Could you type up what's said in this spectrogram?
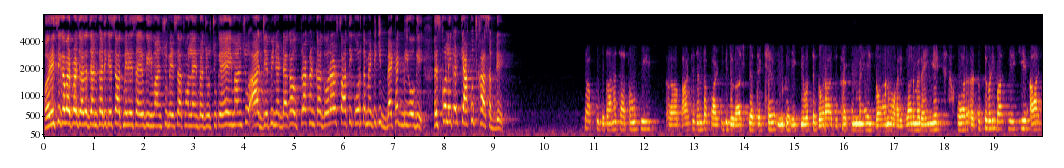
और इसी खबर पर ज़्यादा जानकारी के साथ मेरे सहयोगी हिमांशु मेरे साथ ऑनलाइन पर जुड़ चुके हैं। हिमांशु, आज जेपी नड्डा का उत्तराखंड का दौरा और साथ ही कोर कमेटी की बैठक भी होगी। इसको लेकर क्या कुछ खास अपडेट तो आपको बताना चाहता हूँ कि भारतीय जनता पार्टी के जो राष्ट्रीय अध्यक्ष है, उनका एक दिवसीय दौरा आज उत्तराखंड में है इस दौरान वो हरिद्वार में रहेंगे। और सबसे बड़ी बात यह कि आज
